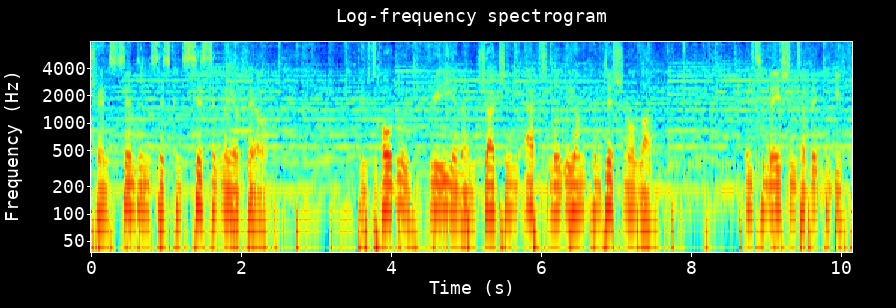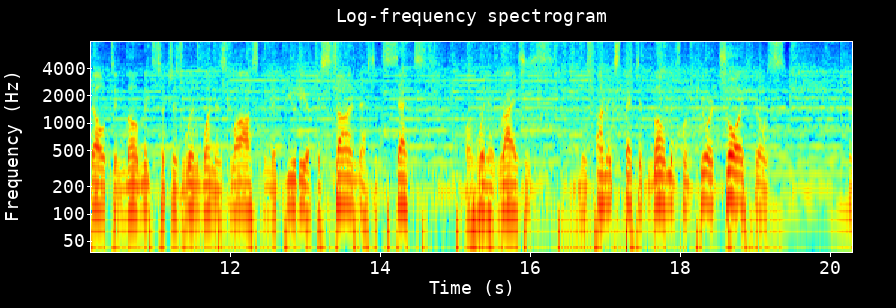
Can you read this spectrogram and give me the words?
Transcendence is consistently available through totally free and unjudging, absolutely unconditional love. Intimations of it can be felt in moments such as when one is lost in the beauty of the sun as it sets or when it rises, in those unexpected moments when pure joy fills for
